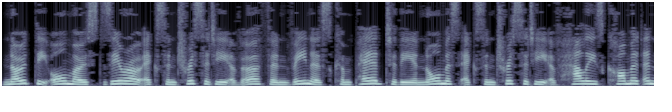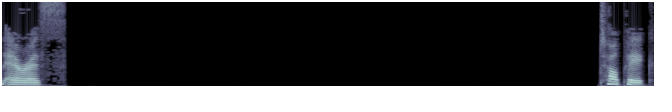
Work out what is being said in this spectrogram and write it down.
Note the almost zero eccentricity of Earth and Venus compared to the enormous eccentricity of Halley's comet and Eris. Topic:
